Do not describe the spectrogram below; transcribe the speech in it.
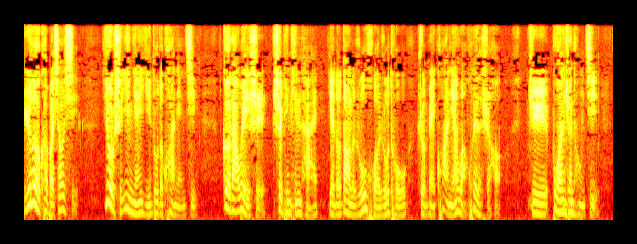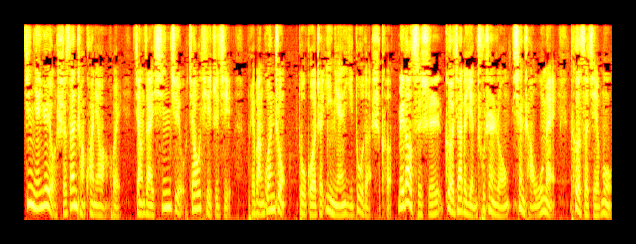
娱乐快报消息，又是一年一度的跨年季，各大卫视、视频平台也都到了如火如荼准备跨年晚会的时候。据不完全统计，今年约有十三场跨年晚会将在新旧交替之际陪伴观众。度过这一年一度的时刻。每到此时，各家的演出阵容、现场舞美、特色节目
